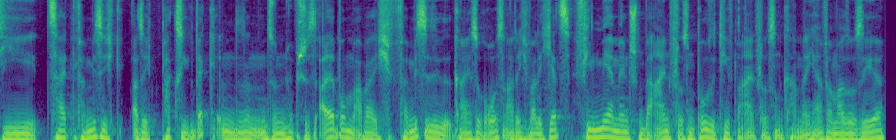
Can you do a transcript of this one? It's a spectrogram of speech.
Die Zeiten vermisse ich, also ich packe sie weg in so, in so, ein hübsches Album, aber ich vermisse sie gar nicht so großartig, weil ich jetzt viel mehr Menschen beeinflussen, positiv beeinflussen kann. Wenn ich einfach mal so sehe,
